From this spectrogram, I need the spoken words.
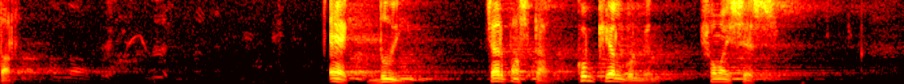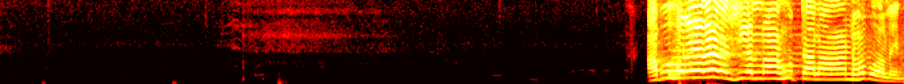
তার। এক, দুই, চার, পাঁচটা। খুব খেয়াল করবেন, সময় শেষ। আবু হরারা রাজিয়াল্লাহু তালানহ বলেন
